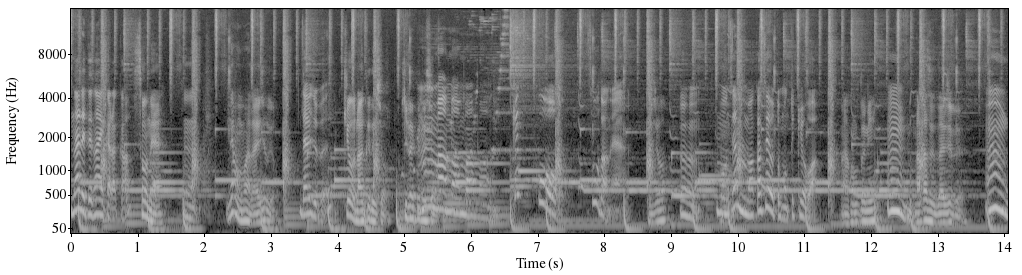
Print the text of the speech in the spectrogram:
慣れてないからか？うそうね。うん。でもまあ大丈夫よ大丈夫？今日楽でしょ？気楽でしょ、うんまあまあまあまあ。結構そうだね。でしょ？うん。もう全部任せようと思って今日は。あ本当に？うん。任せて大丈夫？うん。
